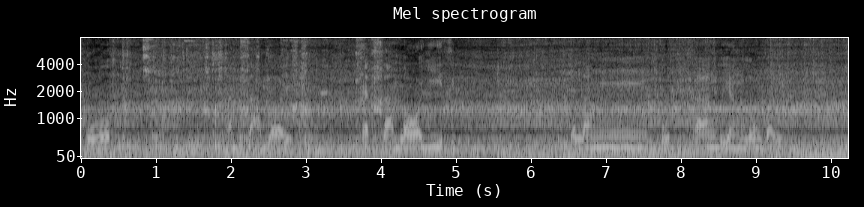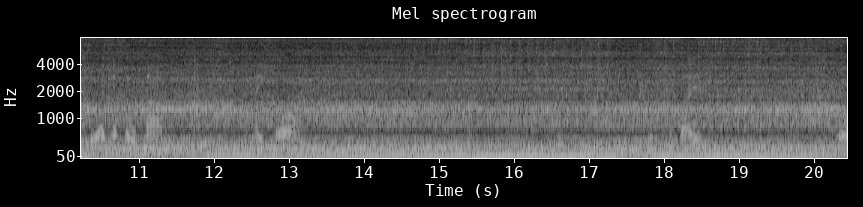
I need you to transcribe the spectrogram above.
โครพันสามร้อยแคทสามร้อยยี่สิบกำลังขุดทางเบียงลงไป เพื่อจะสูบน้ำ ในคลองใส่ก็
